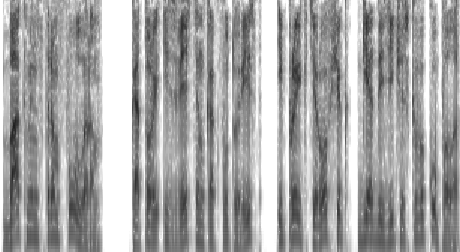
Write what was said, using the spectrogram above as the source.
Бакминстером Фуллером, который известен как футурист и проектировщик геодезического купола.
